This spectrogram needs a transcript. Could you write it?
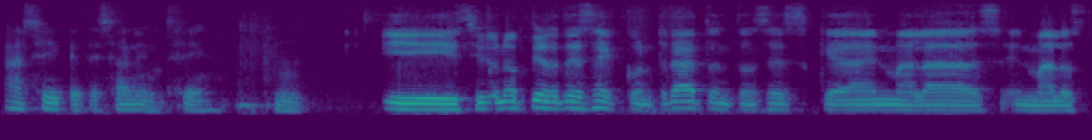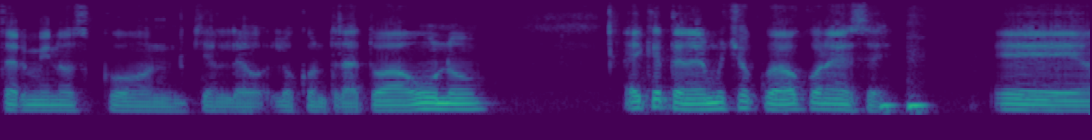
Ah, sí, que te salen, sí. Y si uno pierde ese contrato, entonces queda en, malas, en malos términos con quien lo, contrató a uno. Hay que tener mucho cuidado con ese. Eh,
